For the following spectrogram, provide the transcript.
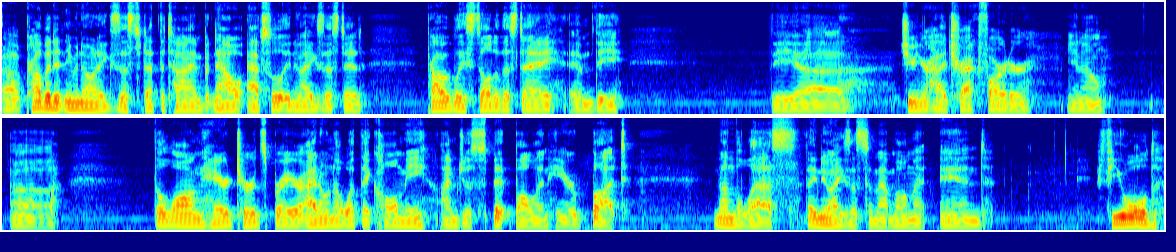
Uh, probably didn't even know it existed at the time, but now absolutely knew I existed. Probably still to this day am the the uh, junior high track farter, you know, uh, the long haired turd sprayer. I don't know what they call me. I'm just spitballing here, but nonetheless, they knew I existed in that moment and fueled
